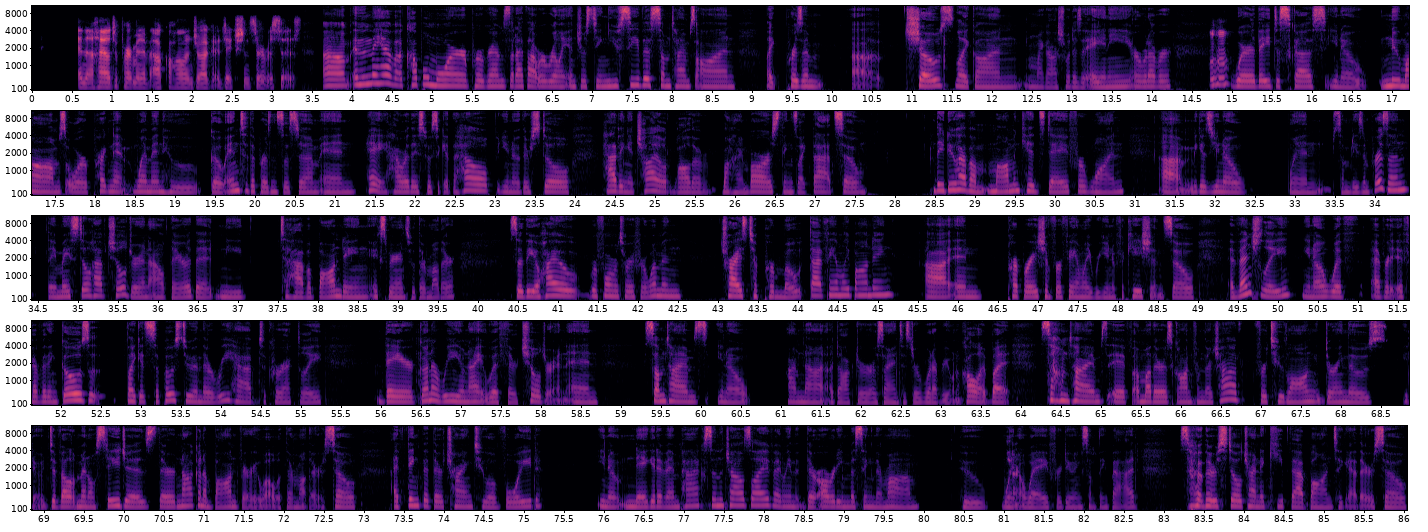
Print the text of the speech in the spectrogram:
and the Ohio Department of Alcohol and Drug Addiction Services. Um, and then they have a couple more programs that I thought were really interesting. You see this sometimes on like prison uh, shows, like on oh my gosh, what is it, A and E or whatever, mm-hmm. where they discuss you know new moms or pregnant women who go into the prison system and hey, how are they supposed to get the help? You know, they're still having a child while they're behind bars, things like that. So they do have a mom and kids day for one, um, because you know when somebody's in prison, they may still have children out there that need to have a bonding experience with their mother. So the Ohio Reformatory for Women tries to promote that family bonding uh, in preparation for family reunification. So eventually, you know, with every if everything goes like it's supposed to and they're rehabbed correctly, they're to reunite with their children. And sometimes, you know, I'm not a doctor or a scientist or whatever you want to call it, but sometimes if a mother has gone from their child for too long during those, you know, developmental stages, they're not going to bond very well with their mother. So I think that they're trying to avoid, you know, negative impacts in the child's life. I mean, they're already missing their mom who went sure. away for doing something bad. So they're still trying to keep that bond together. So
